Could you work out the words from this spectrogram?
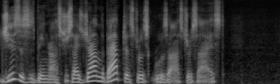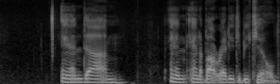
Jesus is being ostracized. John the Baptist was was ostracized, and um, and and about ready to be killed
